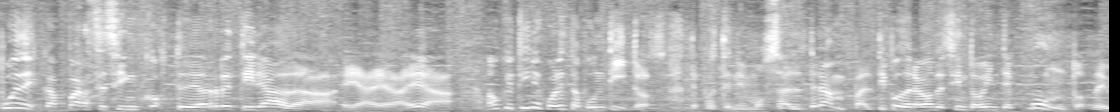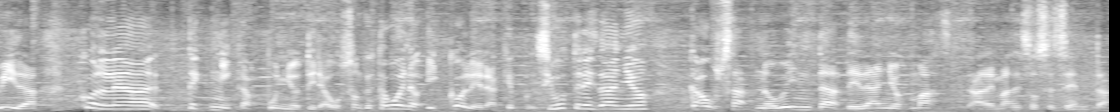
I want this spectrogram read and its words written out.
puede escaparse sin coste de retirada. Aunque tiene 40 puntitos. Después tenemos al Trampa, el tipo de dragón de 120 puntos de vida, con la técnica puño tirabuzón, que está bueno, y cólera, que si vos tenés daño, causa 90 de daños más, además de esos 60.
